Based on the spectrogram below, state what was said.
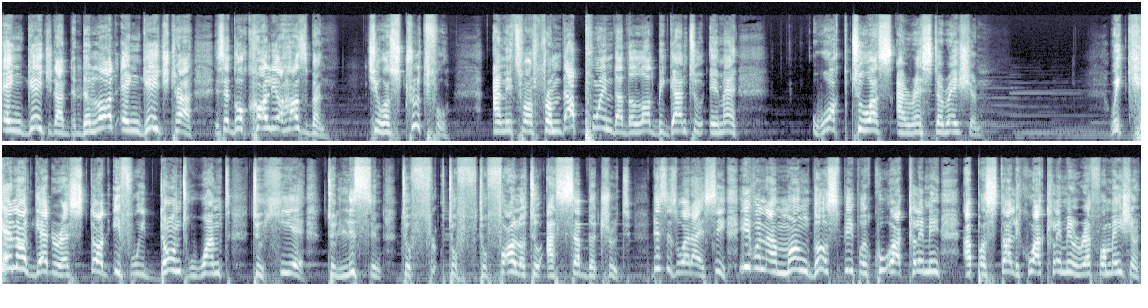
engaged her. The Lord engaged her. He said, Go call your husband. She was truthful. And it was from that point that the Lord began to, amen, walk towards a restoration. We cannot get restored if we don't want to hear, to listen, to, to, to follow, to accept the truth. This is what I see. Even among those people who are claiming apostolic, who are claiming reformation,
